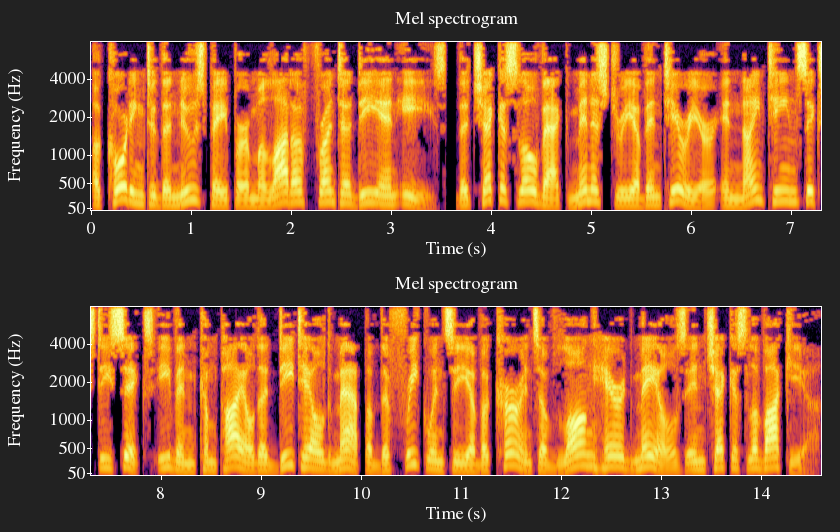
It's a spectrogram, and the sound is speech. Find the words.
According to the newspaper Mladá Fronta DNES, the Czechoslovak Ministry of Interior in 1966 even compiled a detailed map of the frequency of occurrence of long-haired males in Czechoslovakia.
